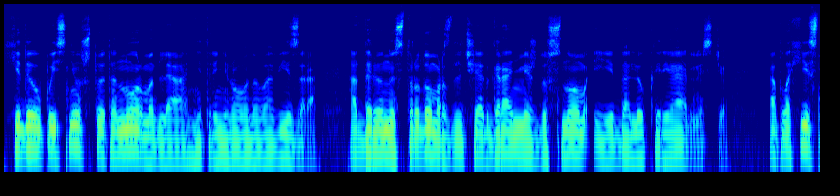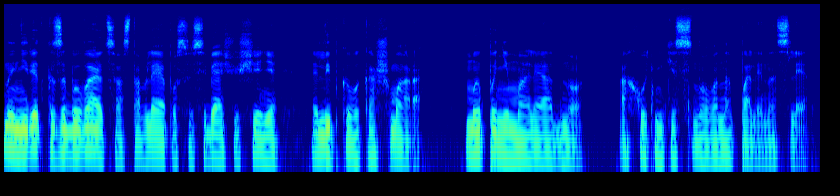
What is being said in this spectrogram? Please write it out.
Хидео пояснил, что это норма для нетренированного визора. Одаренный с трудом различает грань между сном и далекой реальностью. А плохие сны нередко забываются, оставляя после себя ощущение липкого кошмара. Мы понимали одно — охотники снова напали на след.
